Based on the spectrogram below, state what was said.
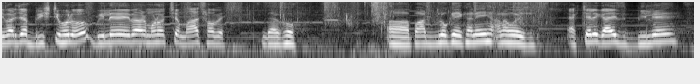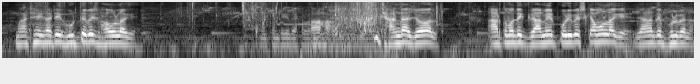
এবার যা বৃষ্টি হলো, বিলে এবার মনে হচ্ছে মাছ হবে। দেখো পাটগুলোকে এখানেই আনা হয়েছে। অ্যাকচুয়ালি গাইজ বিলে মাঠে ঘাটে ঘুরতে বেশ ভালো লাগে। থেকে ঠান্ডা জল। আর তোমাদের গ্রামের পরিবেশ কেমন লাগে জানাতে ভুলবে না।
